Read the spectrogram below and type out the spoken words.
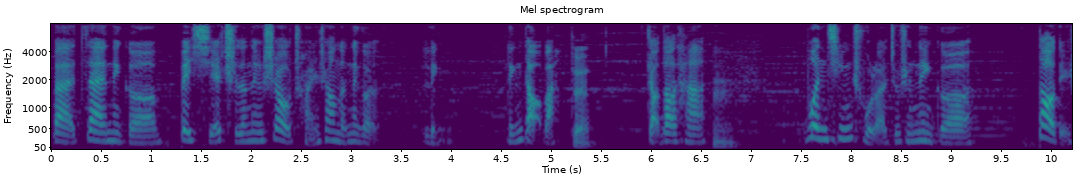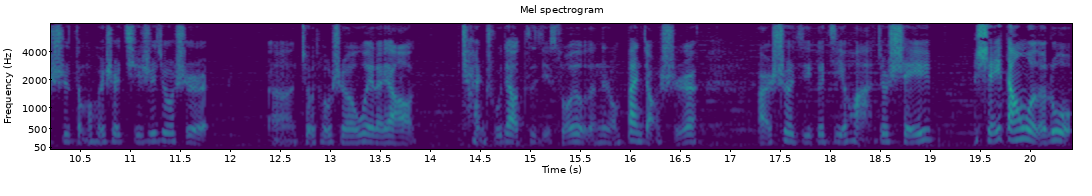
在在那个被挟持的那个 Shell 船上的那个领领导吧，对，找到他，嗯，问清楚了，就是那个。到底是怎么回事？其实就是，呃，九头蛇为了要铲除掉自己所有的那种绊脚石，而设计一个计划，就谁谁挡我的路，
